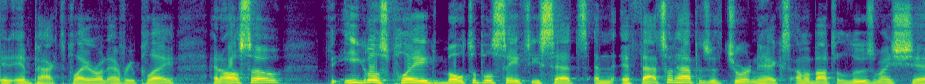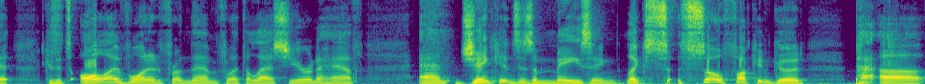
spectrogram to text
an impact player on every play. And also, the Eagles played multiple safety sets, and if that's what happens with Jordan Hicks, I'm about to lose my shit because it's all I've wanted from them for like the last year and a half. And Jenkins is amazing, like so, so fucking good. Pa- uh,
